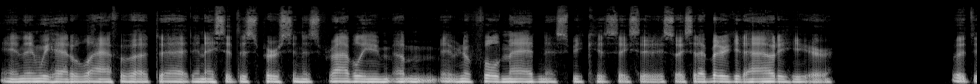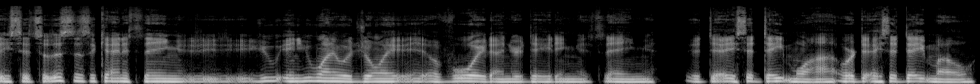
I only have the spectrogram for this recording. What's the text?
And then we had a laugh about that. And I said, this person is probably um, you know, full of madness because they said, so I said, I better get out of here. But they said, so this is the kind of thing you, and you want to enjoy, avoid on your dating thing. They said, date moi, or I said, date mo.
